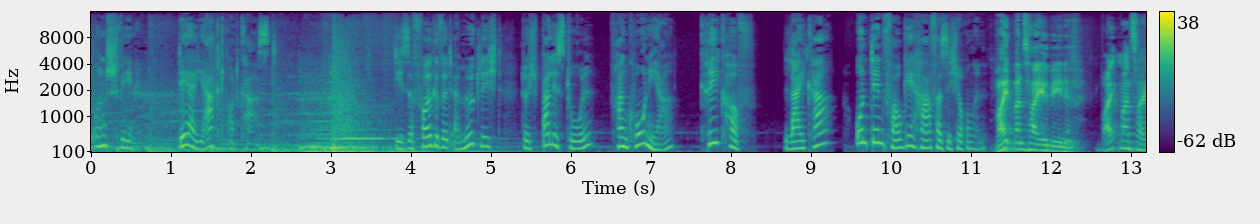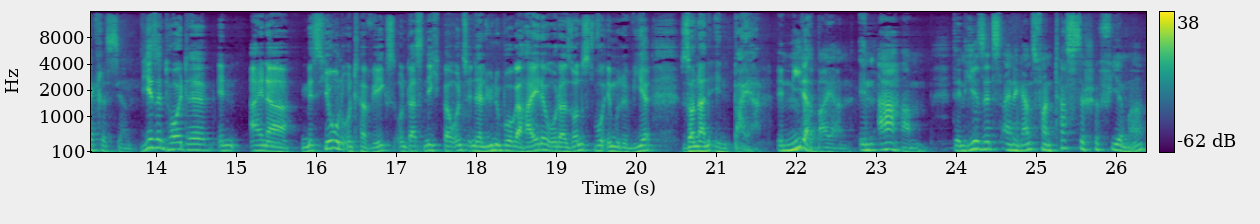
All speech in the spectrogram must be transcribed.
und Schwäne, der Jagdpodcast. Diese Folge wird ermöglicht durch Ballistol, Franconia, Krieghoff, Leica und den VGH-Versicherungen. Weidmanns Heilbene. Weidmanns Heil Christian. Wir sind heute in einer Mission unterwegs und das nicht bei uns in der Lüneburger Heide oder sonst wo im Revier, sondern in Bayern. In Niederbayern, in Aham. Denn hier sitzt eine ganz fantastische Firma,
